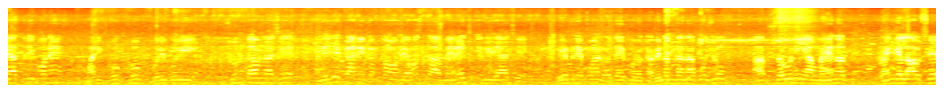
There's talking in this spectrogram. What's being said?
યાત્રિકોને મારી ખૂબ ખૂબ પૂરી પૂરી શુભકામના છે અને જે કાર્યકર્તાઓ વ્યવસ્થા મેનેજ કરી રહ્યા છે, એમને પણ હૃદયપૂર્વક અભિનંદન આપું છું. આપ સૌની આ મહેનત રંગે લાવશે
